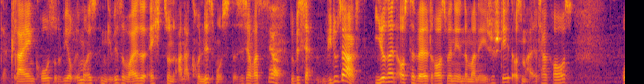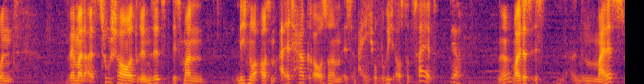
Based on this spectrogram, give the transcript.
der klein, groß oder wie auch immer ist, in gewisser Weise echt so ein Anachronismus. Das ist ja was, Ja. du bist ja, wie du sagst, ihr seid aus der Welt raus, wenn ihr in der Manege steht, aus dem Alltag raus. Und wenn man als Zuschauer drin sitzt, ist man nicht nur aus dem Alltag raus, sondern ist eigentlich auch wirklich aus der Zeit. Ja. Ne? Weil das ist meines,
